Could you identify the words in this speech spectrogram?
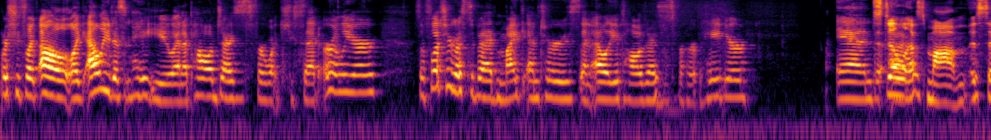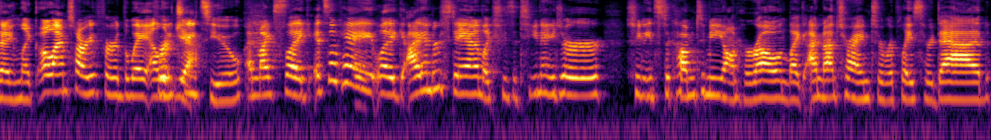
or she's like, oh, like Ellie doesn't hate you, and apologizes for what she said earlier. So Fletcher goes to bed, Mike enters, and Ellie apologizes for her behavior. And Still, uh, as mom is saying, like, oh, I'm sorry for the way Ellie yeah. treats you. And Mike's like, it's okay. Like, I understand. Like, she's a teenager. She needs to come to me on her own. Like, I'm not trying to replace her dad.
